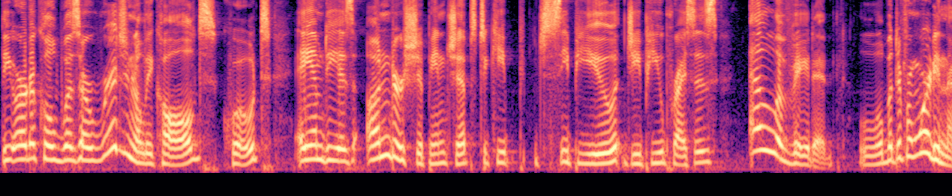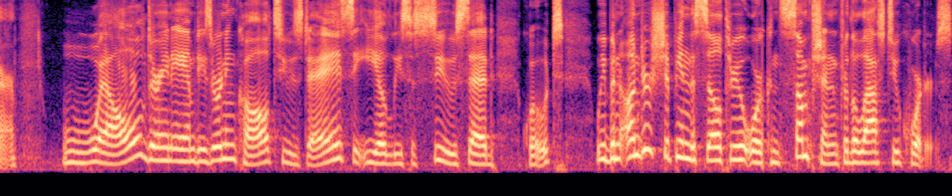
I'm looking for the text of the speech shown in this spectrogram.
the article was originally called, quote, AMD is under shipping chips to keep CPU, GPU prices elevated. A little bit different wording there. Well, during AMD's earning call Tuesday, CEO Lisa Su said, quote, We've been under shipping the sell through or consumption for the last two quarters.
